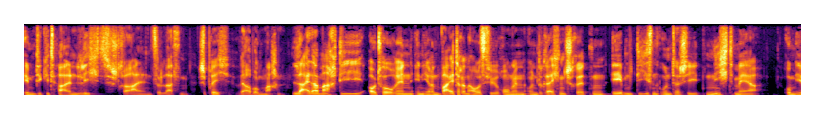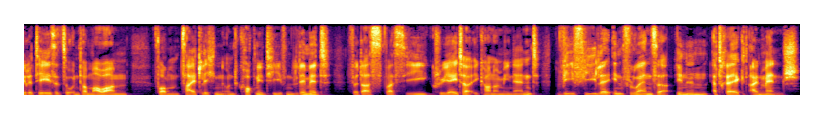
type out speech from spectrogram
im digitalen Licht strahlen zu lassen, sprich Werbung machen. Leider macht die Autorin in ihren weiteren Ausführungen und Rechenschritten eben diesen Unterschied nicht mehr, um ihre These zu untermauern vom zeitlichen und kognitiven Limit für das, was sie Creator Economy nennt. Wie viele InfluencerInnen erträgt ein Mensch?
